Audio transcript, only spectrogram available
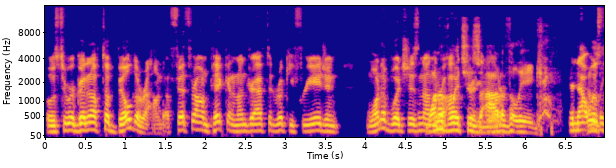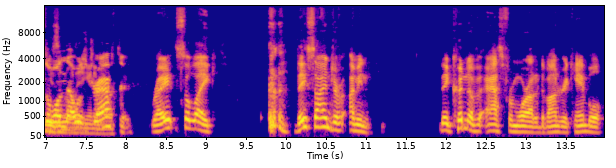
Those two are good enough to build around. A fifth round pick and an undrafted rookie free agent, one of which isn't on one of which is anymore. out of the league. And that was the one that was drafted, anymore. right? So like they signed I mean, they couldn't have asked for more out of De'Vondre Campbell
